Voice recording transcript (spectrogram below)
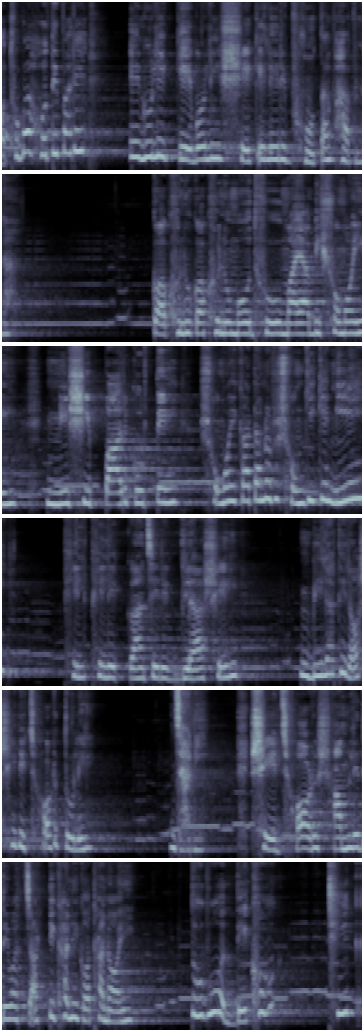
অথবা হতে পারে এগুলি কেবলই সেকেলের ভোঁতা ভাবনা। কখনো কখনো মধু মায়াবী সময়ে নিশি পার করতে সময় কাটানোর সঙ্গীকে নিয়ে ফিলফিলে কাঁচের গ্লাসে বিলাতি রসের ঝড় তোলে। জানি সে ঝড় সামলে দেওয়া চারটিখানি কথা নয়। তবুও দেখো, ঠিক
